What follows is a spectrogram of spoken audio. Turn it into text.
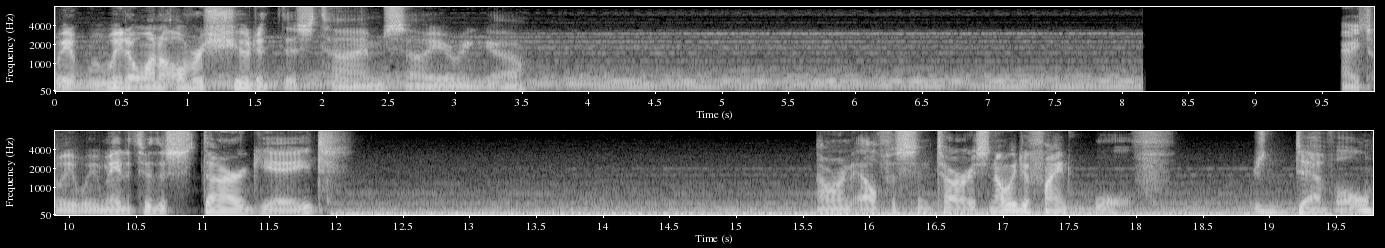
We, we don't want to overshoot it this time, so here we go. All right, so we, we made it through the Stargate. Now we're in Alpha Centauri. So now we need to find Wolf. There's Devil.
